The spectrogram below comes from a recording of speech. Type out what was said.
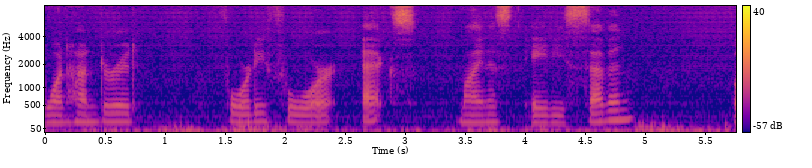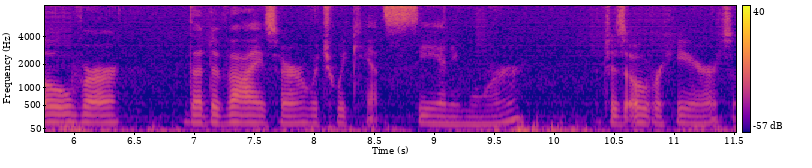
144x minus 87 over the divisor, which we can't see anymore, which is over here, so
